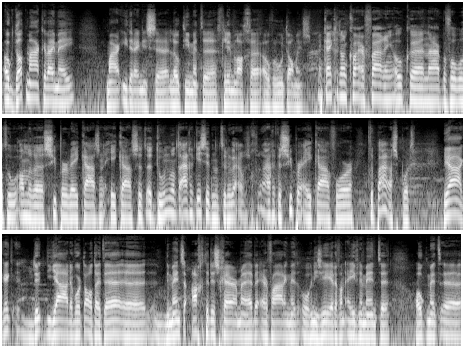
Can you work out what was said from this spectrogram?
Ook dat maken wij mee. Maar iedereen is, uh, loopt hier met uh, glimlach over hoe het allemaal is. En kijk je dan qua ervaring ook naar bijvoorbeeld hoe andere super WK's en EK's het, het, doen? Want eigenlijk is dit natuurlijk eigenlijk een super EK voor de parasport. Ja, kijk, de, ja, er wordt altijd. Hè, eh, de mensen achter de schermen hebben ervaring met het organiseren van evenementen. Ook met, uh,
